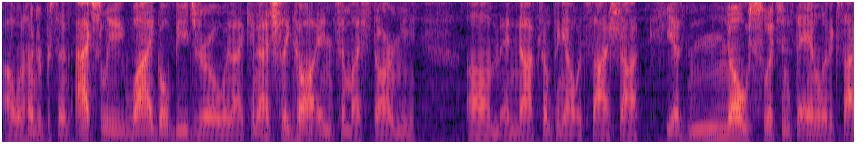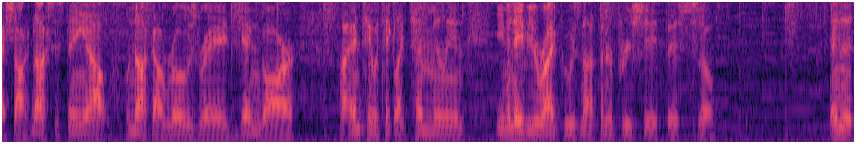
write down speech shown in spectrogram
100%. Uh, actually, why go Beedrill when I can actually go out into my Starmie um, and knock something out with Psyshock? He has no switch-ins to Analytic Psyshock. Knocks this thing out. Will knock out Roserade, Gengar. Uh, Entei would take like 10 million. Even AV Raikou is not going to appreciate this, so... And,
